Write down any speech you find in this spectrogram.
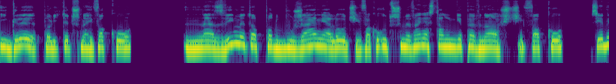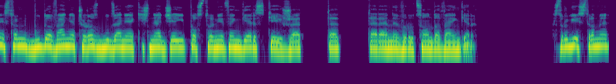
i gry politycznej wokół, nazwijmy to, podburzania ludzi, wokół utrzymywania stanu niepewności, wokół z jednej strony budowania czy rozbudzania jakiejś nadziei po stronie węgierskiej, że te tereny wrócą do Węgier. Z drugiej strony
